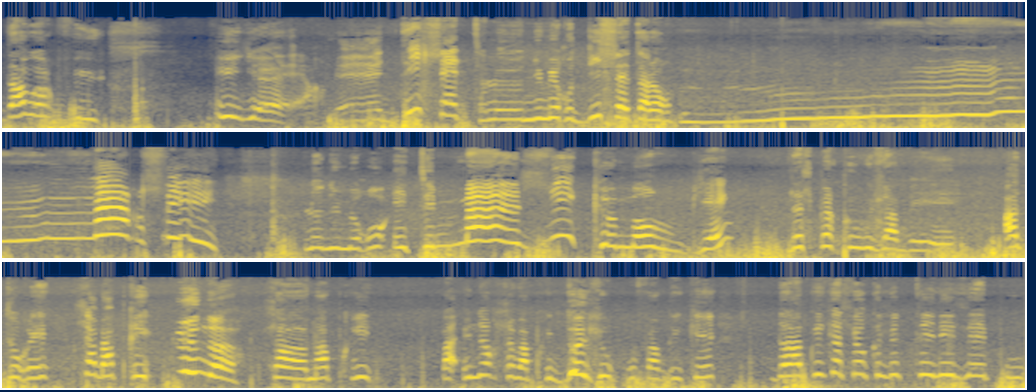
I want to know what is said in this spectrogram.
d'avoir vu hier le 17, le numéro 17. Alors, merci Le numéro était magiquement bien. J'espère que vous avez adoré. Ça m'a pris une heure. Ça m'a pris, pas une heure, ça m'a pris deux jours pour fabriquer. Dans l'application que j'utilisais pour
